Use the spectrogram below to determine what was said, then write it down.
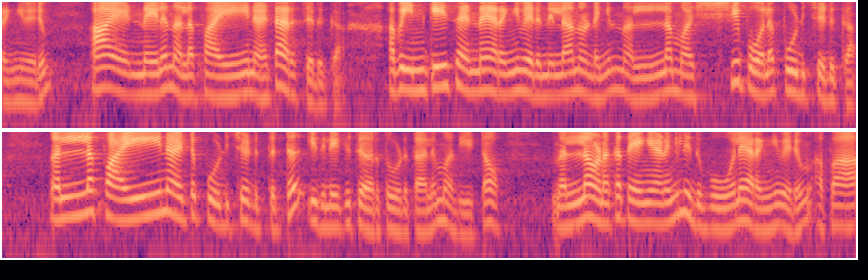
ഇറങ്ങി വരും. ആ എണ്ണയിൽ നല്ല ഫൈനായിട്ട് അരച്ചെടുക്കുക. അപ്പോൾ ഇൻ കേസ് എണ്ണ ഇറങ്ങി വരുന്നില്ല എന്നുണ്ടെങ്കിൽ നല്ല മഷി പോലെ പൊടിച്ചെടുക്കുക. നല്ല ഫൈനായിട്ട് പൊടിച്ചെടുത്തിട്ട് ഇതിലേക്ക് ചേർത്ത് കൊടുത്താലും മതി കേട്ടോ നല്ല ഉണക്ക തേങ്ങയാണെങ്കിൽ ഇതുപോലെ ഇറങ്ങി വരും. അപ്പോൾ ആ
